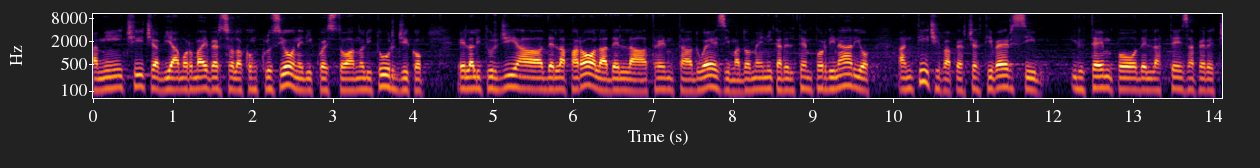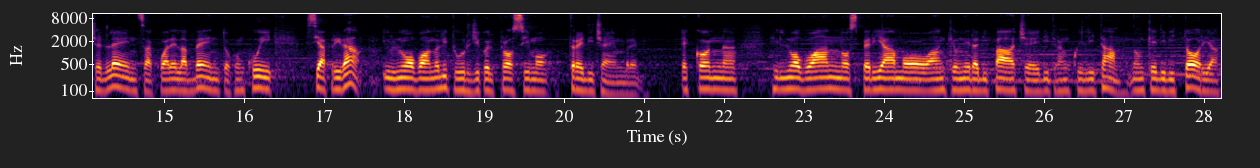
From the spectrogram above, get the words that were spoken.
amici, ci avviamo ormai verso la conclusione di questo anno liturgico e la liturgia della parola della 32esima domenica del tempo ordinario anticipa per certi versi il tempo dell'attesa per eccellenza, qual è l'avvento con cui si aprirà il nuovo anno liturgico il prossimo 3 dicembre. E con il nuovo anno speriamo anche un'era di pace e di tranquillità, nonché di vittoria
